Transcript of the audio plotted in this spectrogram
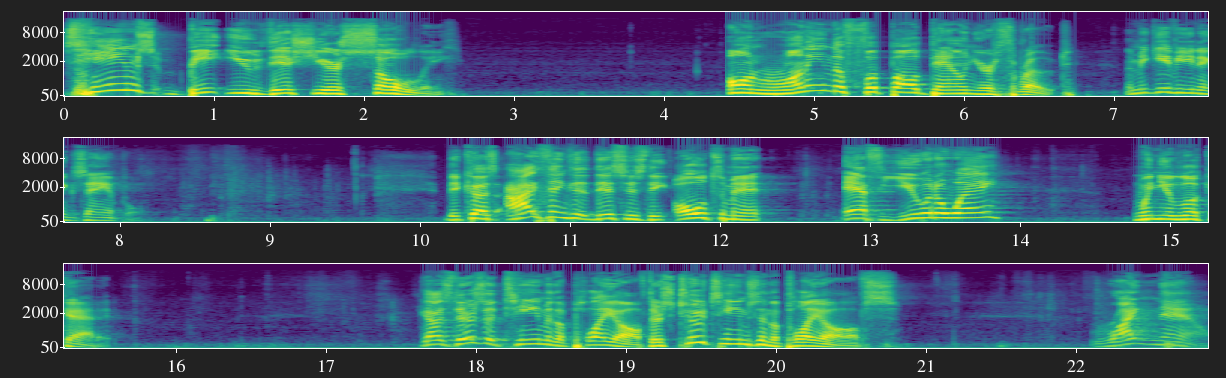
Teams beat you this year solely on running the football down your throat. Let me give you an example. Because I think that this is the ultimate FU in a way when you look at it. Guys, there's a team in the playoff. There's two teams in the playoffs right now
